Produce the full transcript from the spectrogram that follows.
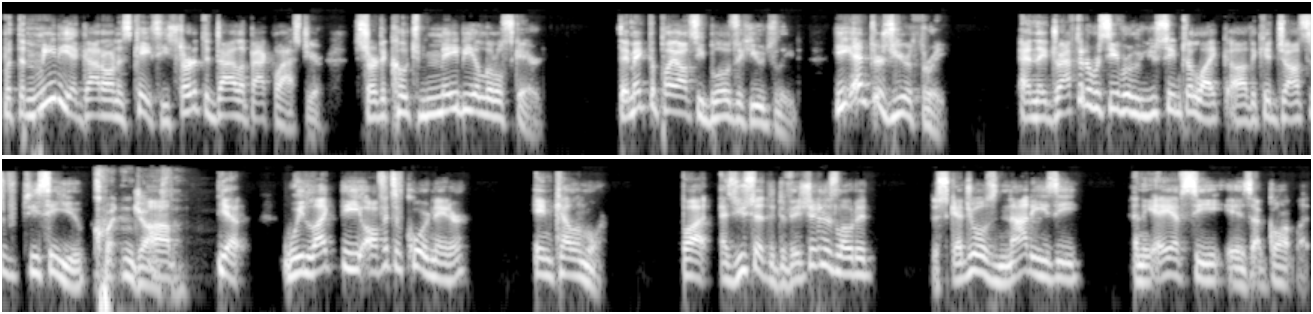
but the media got on his case. He started to dial it back last year. Started to coach maybe a little scared. They make the playoffs. He blows a huge lead. He enters year three, and they drafted a receiver who you seem to like, uh, the kid Johnston from TCU, Quentin Johnston. Um, yeah, we like the offensive coordinator in Kellen Moore. But as you said, the division is loaded, the schedule is not easy, and the AFC is a gauntlet.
